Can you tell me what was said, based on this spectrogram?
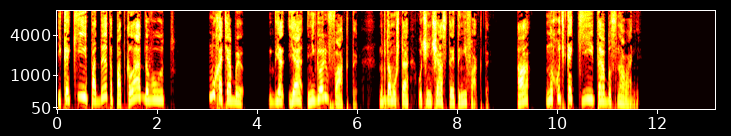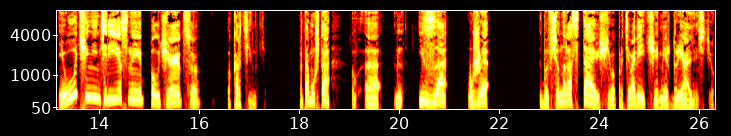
и какие под это подкладывают, ну, хотя бы, я, я не говорю факты, ну, потому что очень часто это не факты, а ну, хоть какие-то обоснования. И очень интересные получаются картинки. Потому что э, из-за уже как бы все нарастающего противоречия между реальностью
